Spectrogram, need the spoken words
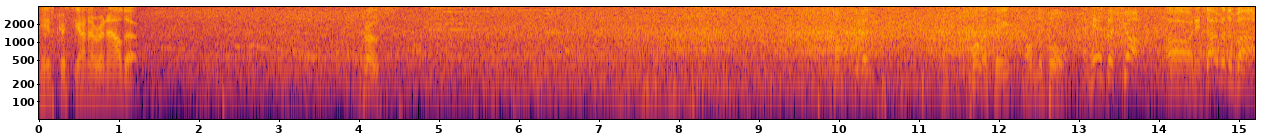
Here's Cristiano Ronaldo. Kroos. Confident and quality on the ball. And here's the shot. Oh, and it's over the bar.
